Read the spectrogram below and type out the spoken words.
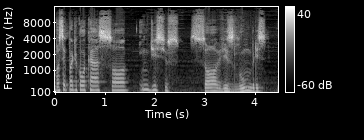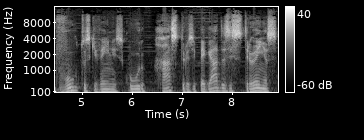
você pode colocar só indícios, só vislumbres, vultos que vêm no escuro, rastros e pegadas estranhas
